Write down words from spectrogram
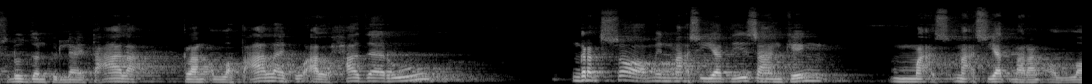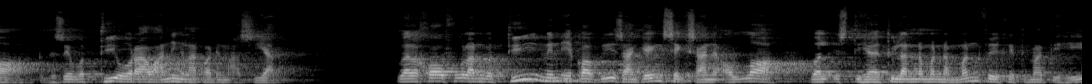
husnudzon billahi ta'ala kelan Allah taala iku al hadaru ngrekso min maksiati saking maks maksiat marang Allah. Tegese wedi ora wani nglakoni maksiat. Wal khaufu lan wedi min iqabi saking siksane Allah. Wal istihadu lan nemen-nemen fi khidmatihi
